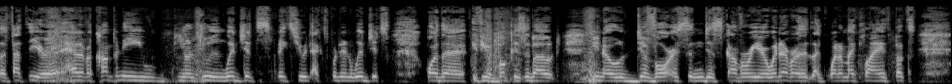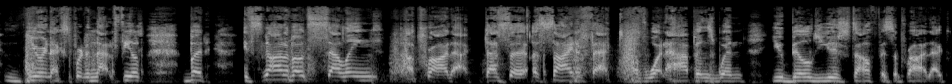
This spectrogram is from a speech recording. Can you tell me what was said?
the fact that you're head of a company, you know, doing widgets makes you an expert in widgets, or the if your book is about, you know, divorce and discovery or whatever, like one of my clients' books, you're an expert in that field. But it's not about selling a product. That's a, a side effect of what happens when you build yourself as a product.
